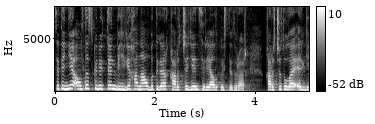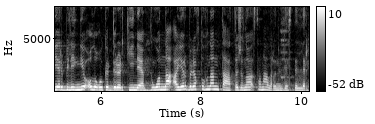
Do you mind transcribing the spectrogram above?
Сетене алтыс күніттен бігі қанал бұтығар қарчы ден сериал көсте тұрар. Қарчы тула әргейер біліңге олығы көрдірер кейіне. Онна айыр бөлік тұғынан таатты жона саналарын үндестелер.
